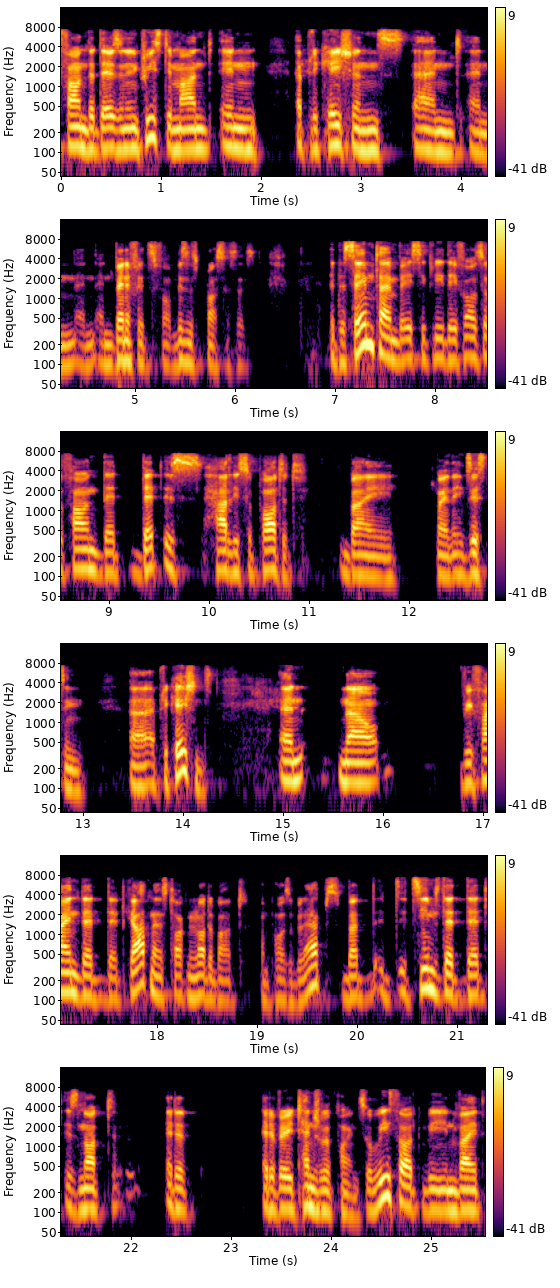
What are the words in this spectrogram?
found that there's an increased demand in applications and, and, and, and benefits for business processes. At the same time, basically, they've also found that that is hardly supported by by the existing uh, applications. And now we find that that Gartner is talking a lot about composable apps, but it, it seems that that is not at a at a very tangible point. So we thought we invite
